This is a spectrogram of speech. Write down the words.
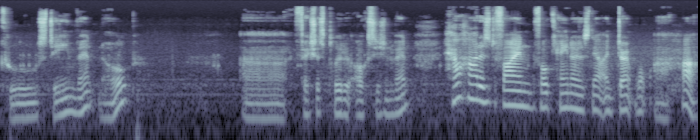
cool steam vent, nope. Uh, infectious polluted oxygen vent. How hard is it to find volcanoes now? I don't want... Aha.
